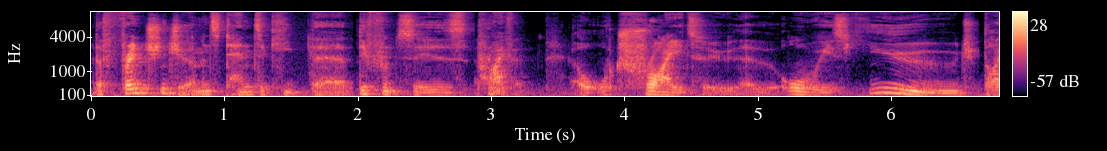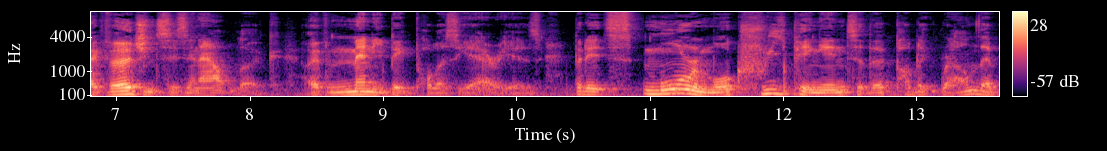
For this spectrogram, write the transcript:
The French and Germans tend to keep their differences private or, try to. There are always huge divergences in outlook over many big policy areas, but it's more and more creeping into the public realm. They're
